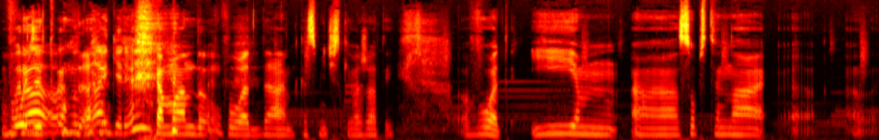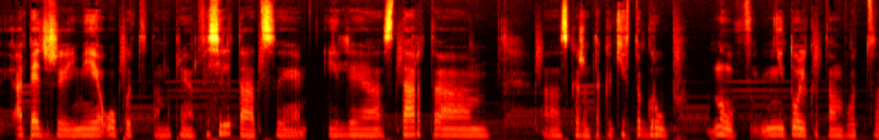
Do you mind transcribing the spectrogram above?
вводит команду. Вот, да, космический вожатый. Вот. И, а, собственно, э, опять же, имея опыт, там, например, фасилитации или старта, а, скажем так, каких-то групп, ну, не только там вот э,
